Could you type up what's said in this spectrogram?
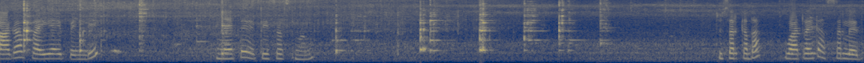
బాగా ఫ్రై అయిపోయింది. నేనైతే తీసేస్తున్నాను. చూసారు కదా? వాటర్ అయితే అస్సలు లేదు.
